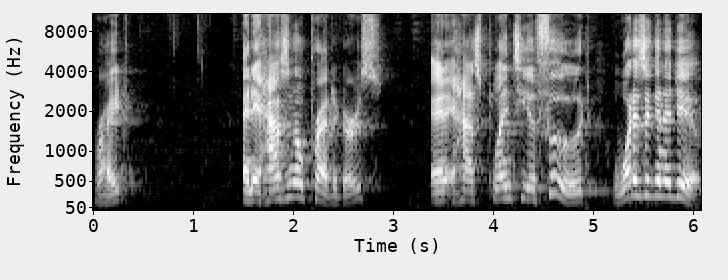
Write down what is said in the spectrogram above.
right? And it has no predators, and it has plenty of food, what is it going to do?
